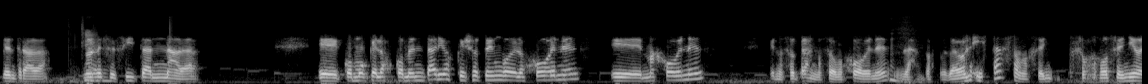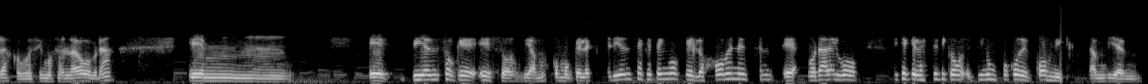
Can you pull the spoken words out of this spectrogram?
de entrada, no necesitan nada. Eh, como que los comentarios que yo tengo de los jóvenes, eh, más jóvenes, que nosotras no somos jóvenes, las dos protagonistas, somos, somos dos señoras, como decimos en la obra, em, eh, pienso que eso, digamos, como que la experiencia que tengo, que los jóvenes, eh, por algo, viste que la estética tiene un poco de cómic también.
